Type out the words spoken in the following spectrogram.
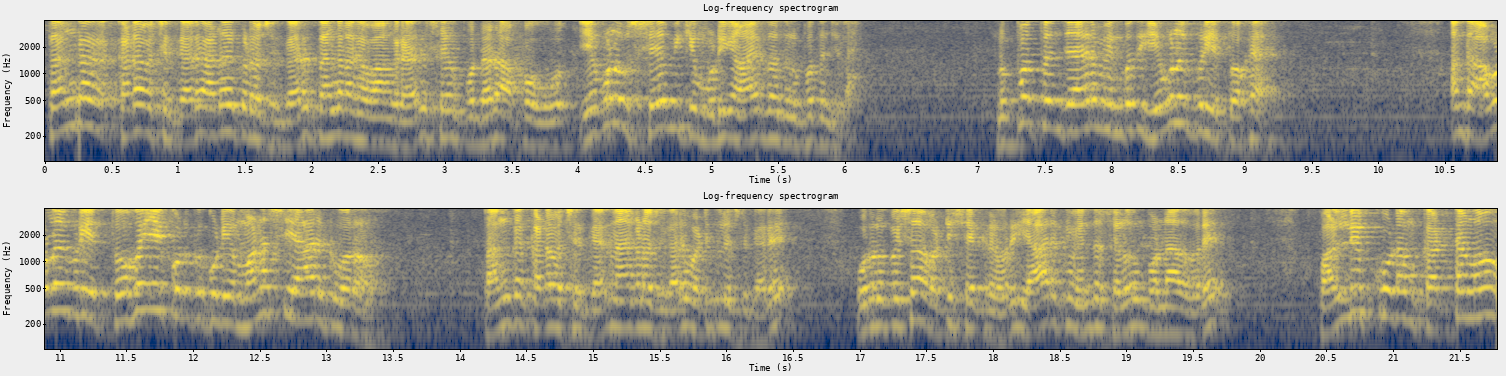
தங்க கடை வச்சிருக்காரு அடகு கடை வச்சிருக்காரு தங்க நகை வாங்குறாரு சேவ் பண்ணுறாரு அப்போ எவ்வளவு சேமிக்க முடியும்? ஆயிரத்தி தொள்ளாயிரத்தி முப்பத்தஞ்சில். முப்பத்தஞ்சாயிரம் என்பது எவ்வளோ பெரிய தொகை? அந்த அவ்வளோ பெரிய தொகையை கொடுக்கக்கூடிய மனசு யாருக்கு வரும்? தங்க கடை வச்சிருக்காரு நான் கடை வச்சிருக்காரு வட்டித்தில் வச்சிருக்காரு. ஒரு ஒரு பைசா வட்டி சேர்க்குறவர். யாருக்கும் எந்த செலவும் பண்ணாதவர். பள்ளிக்கூடம் கட்டணம்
